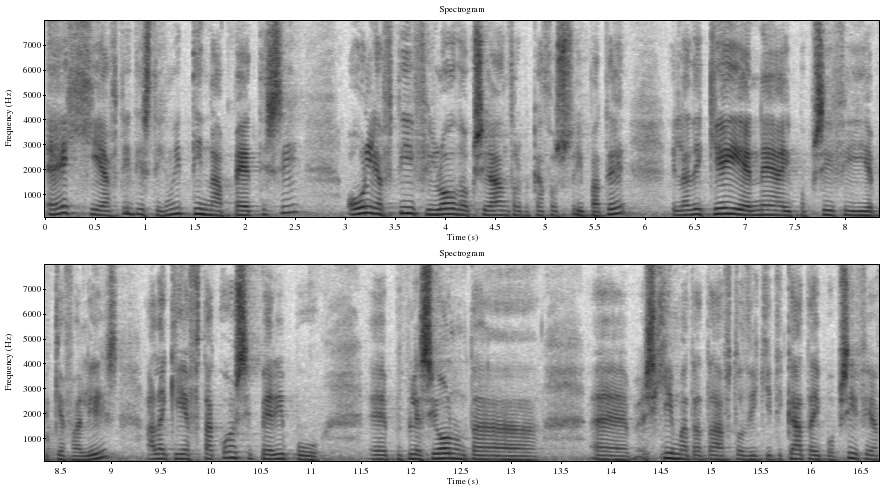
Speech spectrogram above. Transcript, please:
έχει αυτή τη στιγμή την απέτηση όλοι αυτοί οι φιλόδοξοι άνθρωποι, καθώς είπατε, δηλαδή και οι εννέα υποψήφοι επικεφαλής, αλλά και οι 700 περίπου ε, που πλαισιώνουν τα ε, σχήματα, τα αυτοδιοικητικά, τα υποψήφια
